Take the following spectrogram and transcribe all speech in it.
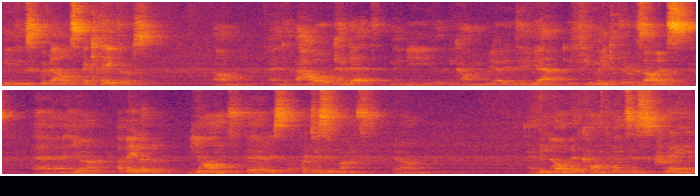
meetings without spectators. No? And how can that maybe become reality? Yeah, if you make the results uh, here available beyond the list of participants, you know. We know that Confluence is great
